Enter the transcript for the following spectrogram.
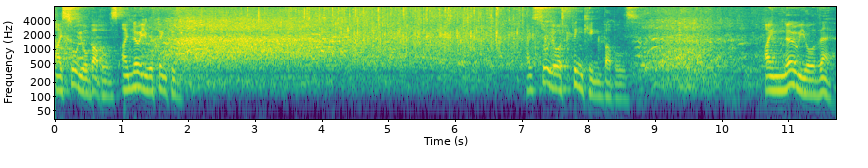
I saw your bubbles. I know you were thinking. I saw your thinking bubbles. I know you're there.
